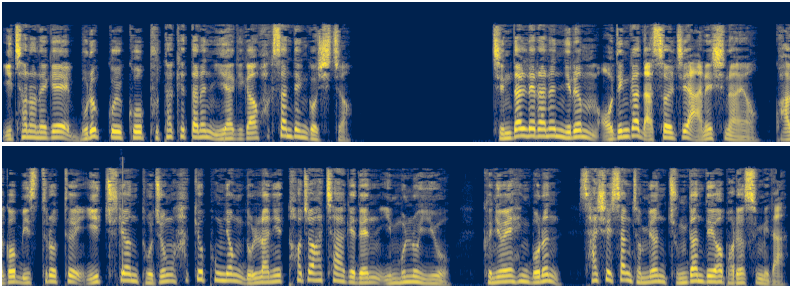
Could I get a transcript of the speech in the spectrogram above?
이찬원에게 무릎 꿇고 부탁했다는 이야기가 확산된 것이죠. 진달래라는 이름 어딘가 낯설지 않으시나요? 과거 미스트로트 이 출연 도중 학교폭력 논란이 터져 하차하게 된 인물로 이후 그녀의 행보는 사실상 전면 중단되어 버렸습니다.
